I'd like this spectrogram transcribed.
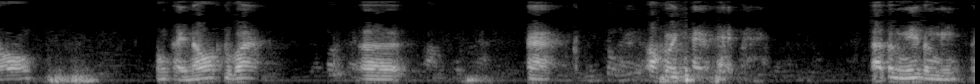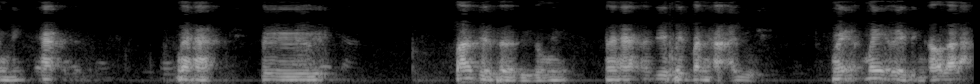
น้อง สงสัยน้องคือว่า เอออะอ๋อไม่ใช่ไม่ใช่อะตรงนี้ตรงนี้ตรงนี้ฮะนะฮะ คือบ้านเสือเสือยู่ตรงนี้นะฮะที่เป็นปัญหาอยู่ ไม่ไม่เอ่ยถึงเขาแล้วล่ะ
